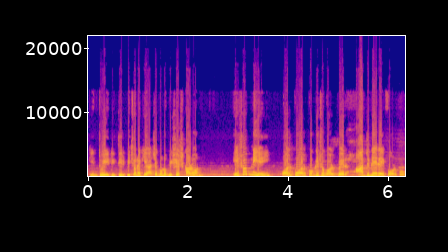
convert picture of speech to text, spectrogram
কিন্তু এই রীতির পিছনে কি আছে কোনো বিশেষ কারণ? এসব নিয়েই অল্প অল্প কিছু গল্পের আজকের এই পর্ব।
